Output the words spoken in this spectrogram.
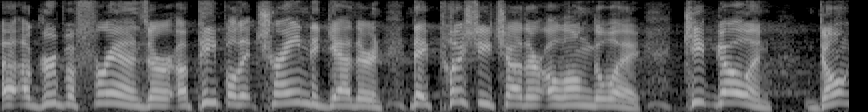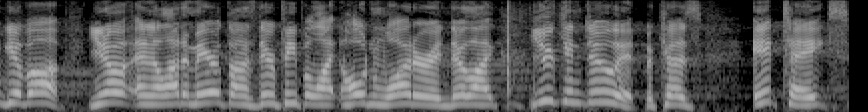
a, a, group of friends or a people that train together and they push each other along the way. Keep going. Don't give up. You know, in a lot of marathons, there are people like holding water and they're like, you can do it because it takes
